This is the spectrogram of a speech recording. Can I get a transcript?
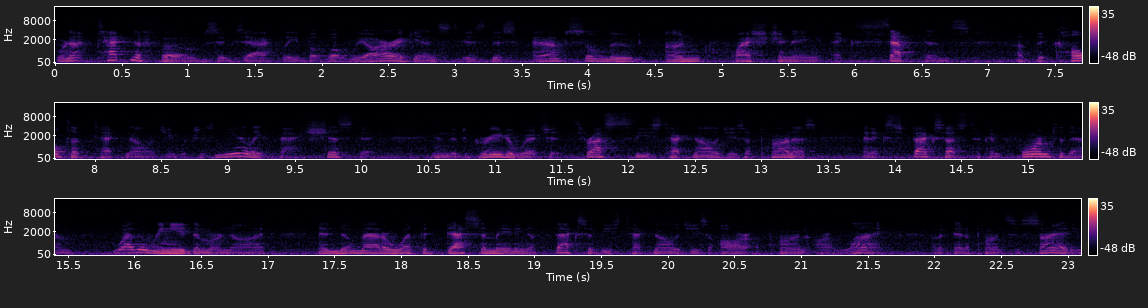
we're not technophobes exactly, but what we are against is this absolute, unquestioning acceptance of the cult of technology, which is nearly fascistic in the degree to which it thrusts these technologies upon us and expects us to conform to them, whether we need them or not, and no matter what the decimating effects of these technologies are upon our life uh, and upon society,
